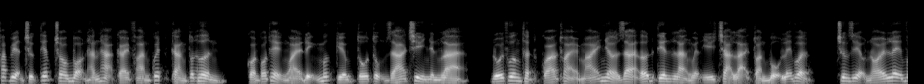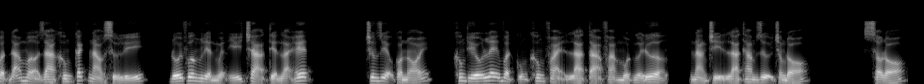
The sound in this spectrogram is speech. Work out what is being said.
pháp viện trực tiếp cho bọn hắn hạ cái phán quyết càng tốt hơn, còn có thể ngoài định mức kiếm tố tụng giá trị nhân là, đối phương thật quá thoải mái nhờ ra ớt tiên là nguyện ý trả lại toàn bộ lễ vật. Trương diệu nói lễ vật đã mở ra không cách nào xử lý, đối phương liền nguyện ý trả tiền lại hết. Trương diệu còn nói không thiếu lễ vật cũng không phải là tạ phàm một người đưa, nàng chỉ là tham dự trong đó. Sau đó,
